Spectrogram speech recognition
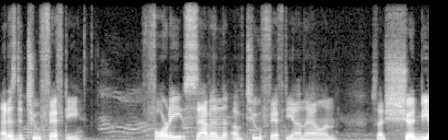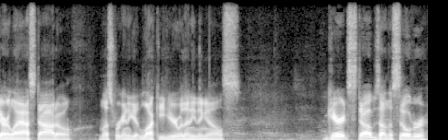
That is the 250. 47 of 250 on that one. So that should be our last auto. Unless we're going to get lucky here with anything else. Garrett Stubbs on the silver.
